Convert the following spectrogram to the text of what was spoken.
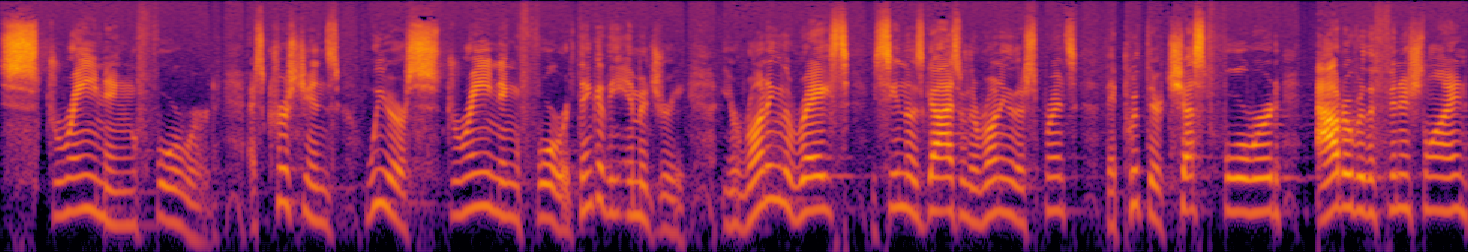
straining forward. As Christians, we are straining forward. Think of the imagery. You're running the race. You've seen those guys when they're running their sprints, they put their chest forward, out over the finish line.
